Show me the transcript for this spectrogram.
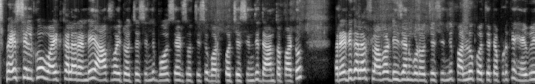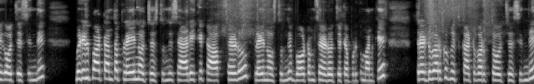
స్పేస్ సిల్క్ వైట్ కలర్ అండి. హాఫ్ వైట్ వచ్చేసింది. బోత్ సైడ్స్ వచ్చేసి వర్క్ వచ్చేసింది. దాంతో పాటు రెడ్ కలర్ ఫ్లవర్ డిజైన్ కూడా వచ్చేసింది. పళ్ళుకి వచ్చేటప్పటికి హెవీగా వచ్చేసింది. మిడిల్ పార్ట్ అంతా ప్లెయిన్ వచ్చేస్తుంది. శారీకి టాప్ సైడ్ ప్లెయిన్ వస్తుంది. బాటమ్ సైడ్ వచ్చేటప్పటికి మనకి థ్రెడ్ వర్క్ విత్ కట్ వర్క్తో వచ్చేసింది.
